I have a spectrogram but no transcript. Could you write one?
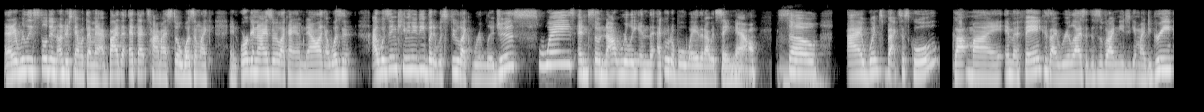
And I really still didn't understand what that meant. By the, at that time, I still wasn't like an organizer like I am now. Like I wasn't, I was in community, but it was through like religious ways. And so not really in the equitable way that I would say now. Mm-hmm. So I went back to school got my MFA because I realized that this is what I needed to get my degree.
